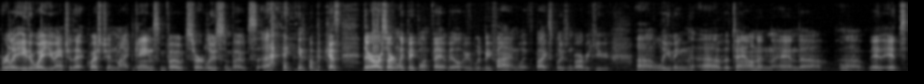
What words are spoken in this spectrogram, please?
really either way you answer that question might gain some votes or lose some votes, uh, you know, because there are certainly people in Fayetteville who would be fine with Bikes, Blues, and Barbecue uh, leaving uh, the town, and and uh, it, it's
